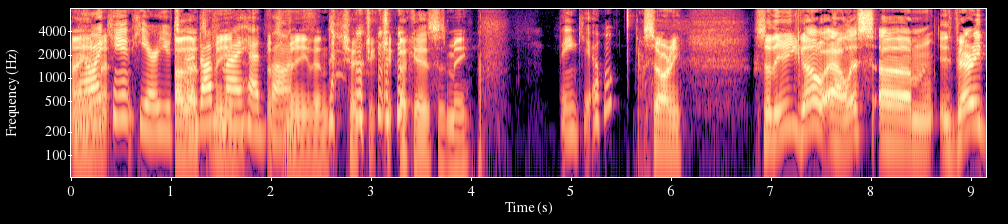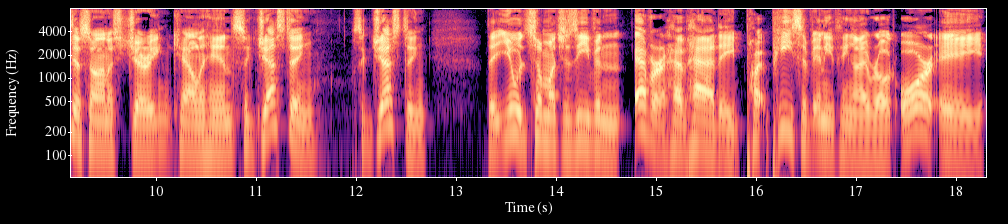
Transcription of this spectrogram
Now am I a- can't hear. You Oh, turned that's off me. my That's me. headphones. Then check, check, check. Okay, this is me. Thank you. Sorry. So there you go, Alice. Um, very dishonest, Jerry Callahan, suggesting suggesting that you would so much as even ever have had a p- piece of anything I wrote or a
